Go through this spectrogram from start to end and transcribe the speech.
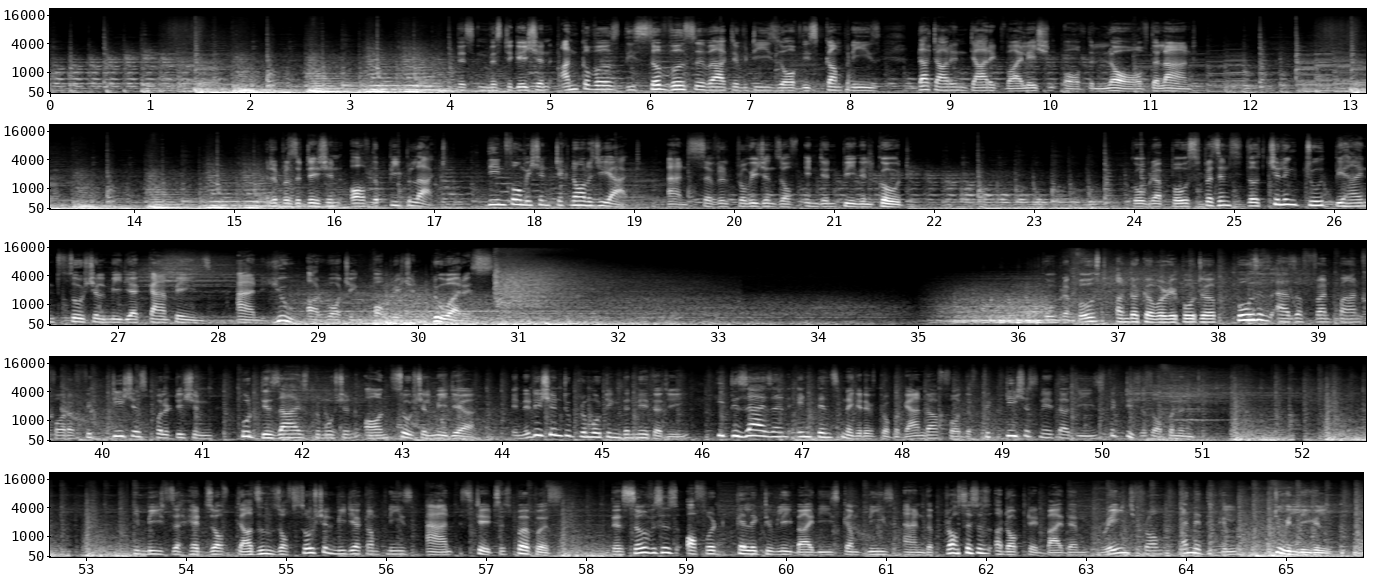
This investigation uncovers the subversive activities of these companies that are in direct violation of the law of the land. Representation of the People Act, the Information Technology Act, and several provisions of Indian Penal Code. Cobra Post presents the chilling truth behind social media campaigns, and you are watching Operation Blue Virus. Cobra Post undercover reporter poses as a frontman for a fictitious politician who desires promotion on social media. In addition to promoting the Netaji, he desires an intense negative propaganda for the fictitious Netaji's fictitious opponent. He meets the heads of dozens of social media companies and states his purpose. The services offered collectively by these companies and the processes adopted by them range from unethical to illegal.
